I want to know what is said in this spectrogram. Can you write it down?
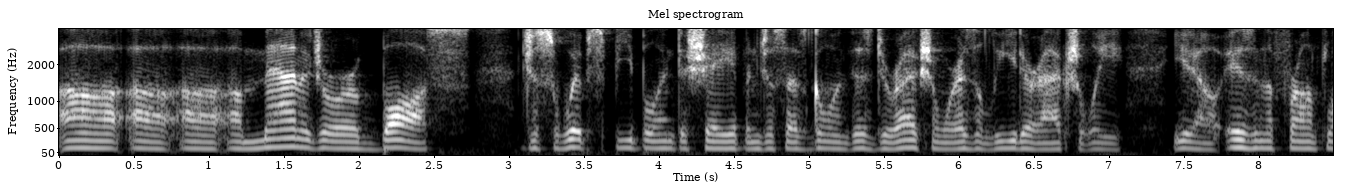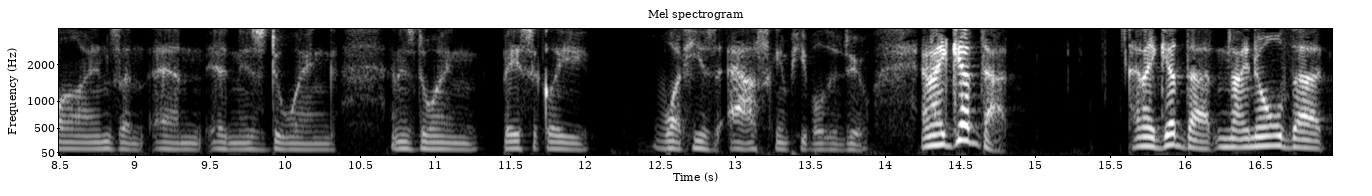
uh, uh, uh a manager or a boss just whips people into shape and just says go in this direction whereas a leader actually you know is in the front lines and and and is doing and is doing basically what he's asking people to do and i get that and I get that. And I know that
